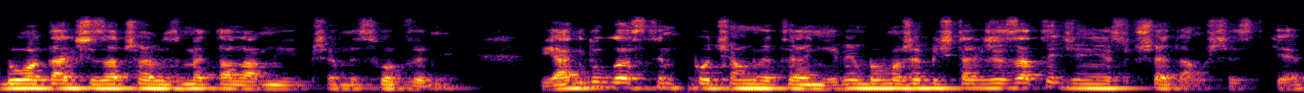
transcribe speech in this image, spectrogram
było tak, że zacząłem z metalami przemysłowymi. Jak długo z tym pociągnę, to ja nie wiem, bo może być tak, że za tydzień je sprzedam wszystkie.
